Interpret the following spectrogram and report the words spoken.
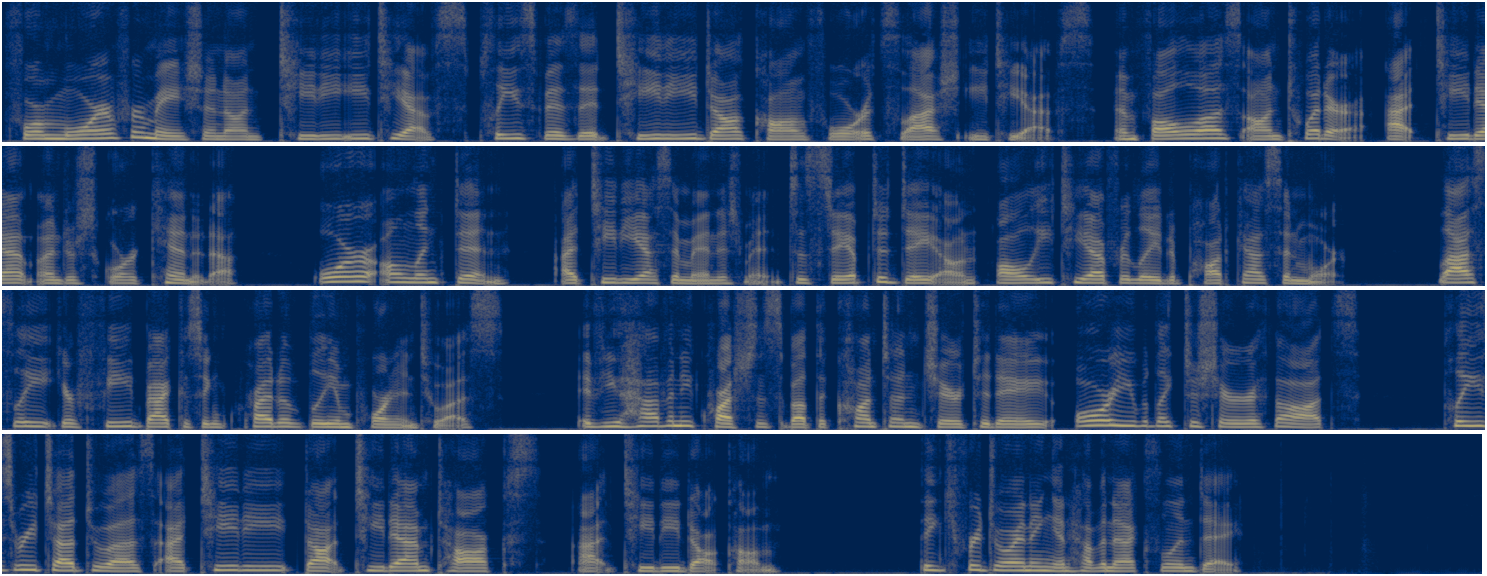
For more information on TD ETFs, please visit td.com forward slash ETFs and follow us on Twitter at TDAM underscore Canada or on LinkedIn at TD Asset Management to stay up to date on all ETF related podcasts and more. Lastly, your feedback is incredibly important to us. If you have any questions about the content shared today or you would like to share your thoughts, please reach out to us at td.tdamtalks at td.com. Thank you for joining and have an excellent day.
